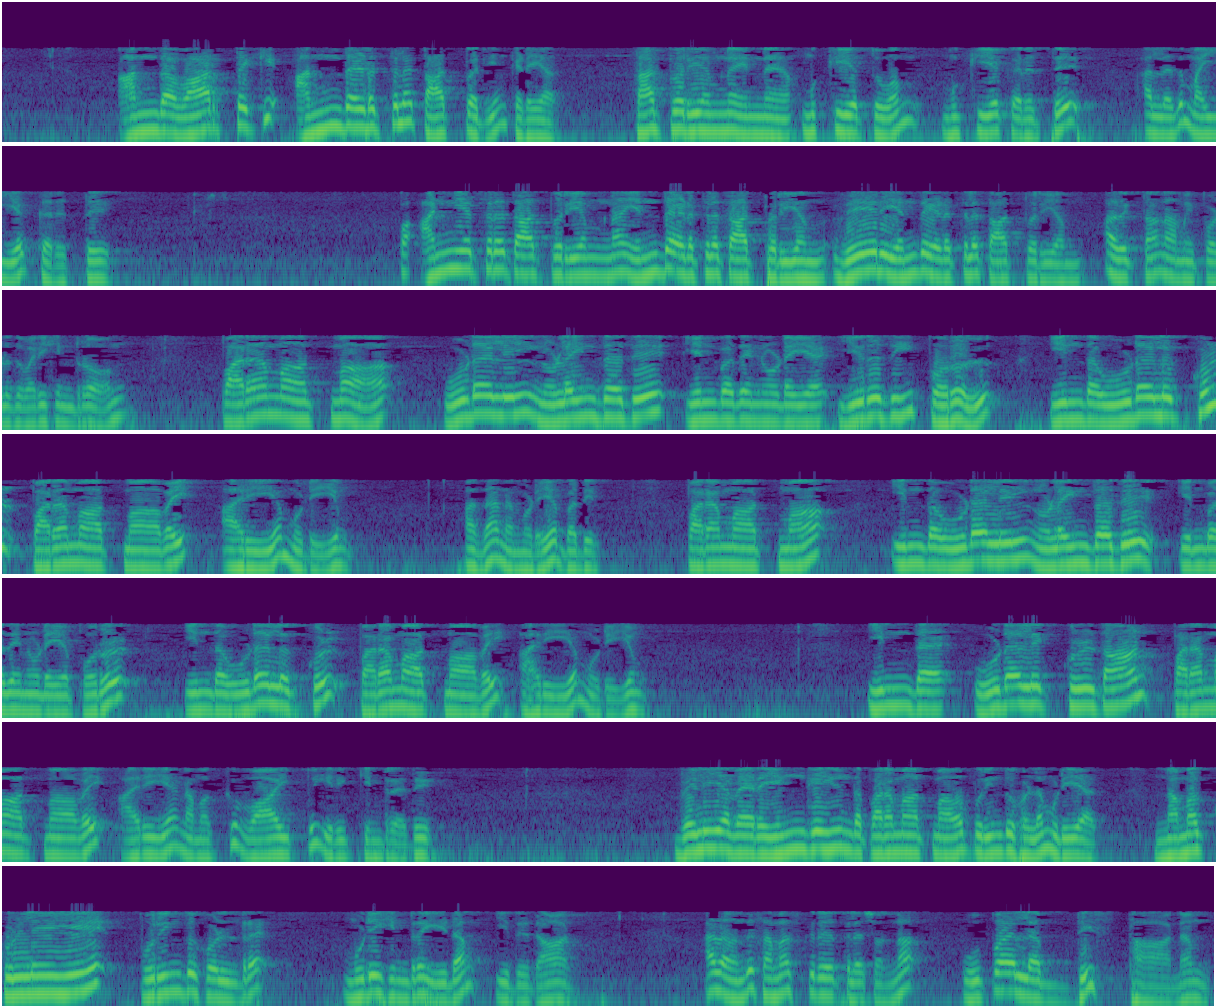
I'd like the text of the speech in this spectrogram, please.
அந்த வார்த்தைக்கு அந்த இடத்துல தாத்பரியம் கிடையாது. தாத்பரியம்னா என்ன? முக்கியத்துவம் முக்கிய கருத்து அல்லது மைய கருத்து. இப்ப அந்நத்திர தாத்பரியம்னா எந்த இடத்துல தாத்பரியம்? வேறு எந்த இடத்துல தாத்பரியம்? அதுக்கு தான் நாம் இப்பொழுது வருகின்றோம். பரமாத்மா உடலில் நுழைந்தது என்பதனுடைய இறுதி பொருள் இந்த உடலுக்குள் பரமாத்மாவை அறிய முடியும். அதுதான் நம்முடைய பதில். பரமாத்மா இந்த உடலில் நுழைந்தது என்பதனுடைய பொருள் இந்த உடலுக்குள் பரமாத்மாவை அறிய முடியும். இந்த உடலுக்குள் தான் பரமாத்மாவை அறிய நமக்கு வாய்ப்பு இருக்கின்றது. வெளியே வேற எங்கேயும் இந்த பரமாத்மாவை புரிந்து கொள்ள முடியாது. நமக்குள்ளேயே புரிந்து கொள்ற முடிகின்ற இடம் இதுதான். அத வந்து சமஸ்கிருதத்துல சொன்னா உபலப்தி ஸ்தானம்.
